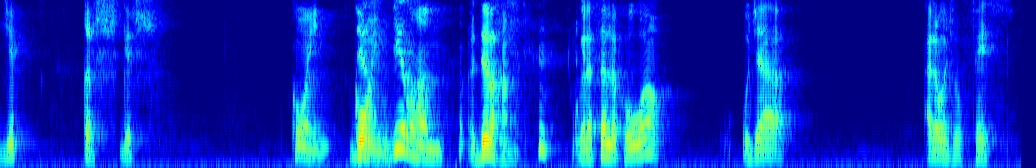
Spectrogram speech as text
جبت قرش قرش. coin. coin. درهم درهم وقلبت لك هو وجاء على وجهه face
